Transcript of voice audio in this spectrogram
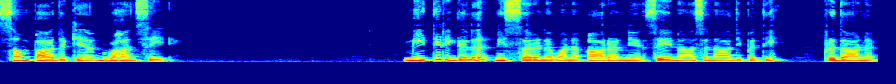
සම්පාදකයන් වහන්සේ මීතිරිගල නිස්සරණ වන ආරණ්‍ය සේනාසනාධිපති ප්‍රධාන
